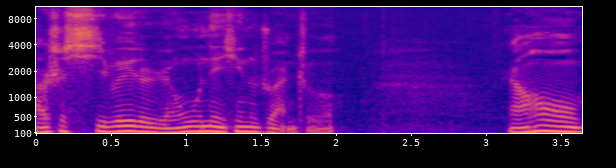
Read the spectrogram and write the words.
而是细微的人物内心的转折。然后，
